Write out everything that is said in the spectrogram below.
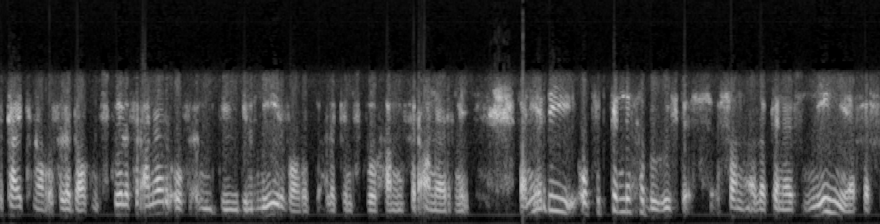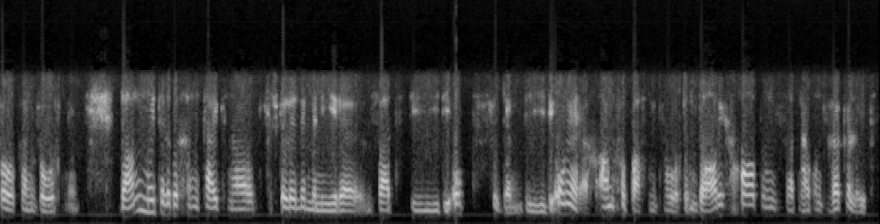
te kyk na of hulle dalk met skole verander of in die die manier waarop hulle kind skool gaan verander nie. Wanneer die opvoedkundige behoeftes van hulle kinders nie meer vervul kan word nie, dan moet hulle begin kyk na verskillende maniere wat die die opvoeding, die die onderrig aangepas moet word om daardie gapings wat nou ontwikkel het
